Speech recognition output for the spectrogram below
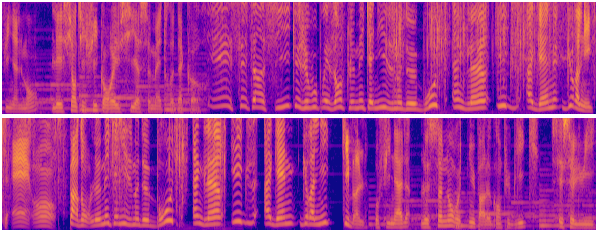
Finalement, les scientifiques ont réussi à se mettre d'accord. Et c'est ainsi que je vous présente le mécanisme de Brute, Engler, Higgs, Hagen, Guralnik. Eh oh Pardon, le mécanisme de Brute, Engler, Higgs, Hagen, Guralnik, Kibble. Au final, le seul nom retenu par le grand public, c'est celui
